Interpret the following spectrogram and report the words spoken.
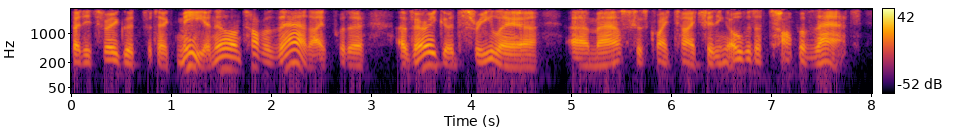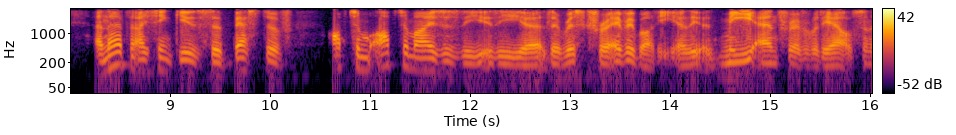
but it's very good to protect me. And then on top of that, I put a, a very good three layer uh, mask that's quite tight fitting over the top of that. And that, I think, gives the best of optim- optimizes the the uh, the risk for everybody, uh, the, me and for everybody else, and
